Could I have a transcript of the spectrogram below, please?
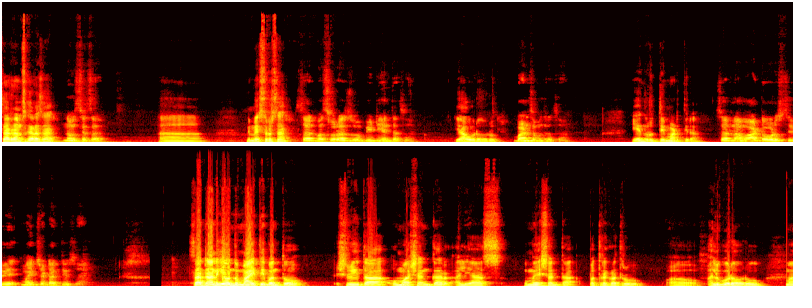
ಸರ್ ನಮಸ್ಕಾರ ಸರ್. ನಮಸ್ತೆ ಸರ್. ಆ, ನಿಮ್ಮ ಹೆಸರು sir? Sir Basavaraju B T ಅಂತ ಸರ್. ಯಾವ ಊರವರು? ಬಾಣಸಮುದ್ರ ಸರ್. ಏನು ವೃತ್ತಿ ಮಾಡ್ತೀರಾ? ಸರ್ ನಾವು ಆಟೋ ಓಡಿಸ್ತೀವಿ ಮೈಕ್ ಸೆಟ್ ಹಾಕ್ತೀವಿ ಸರ್. ಸರ್ ನನಗೆ ಒಂದು ಮಾಹಿತಿ ಬಂತು. ಶ್ರೀಯುತ ಉಮಾಶಂಕರ್ ಅಲಿಯಾಸ್ ಉಮೇಶ್ ಅಂತ ಪತ್ರಕರ್ತರು ಆ, ಹಲಗೂರವರು ನಿಮ್ಮ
